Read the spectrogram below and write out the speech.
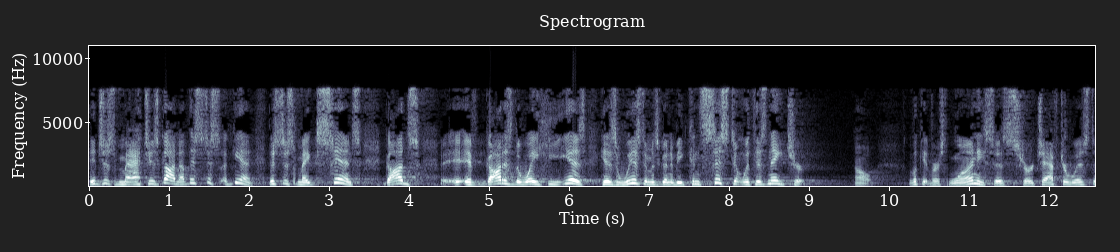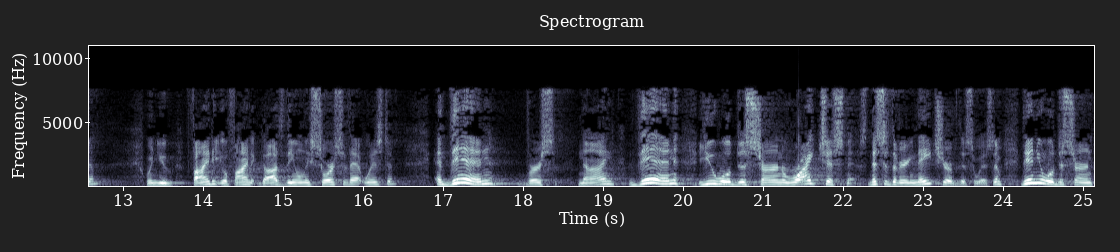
It just matches God. Now this just, again, this just makes sense. God's, if God is the way He is, His wisdom is going to be consistent with His nature. Now, look at verse 1. He says, search after wisdom. When you find it, you'll find that God's the only source of that wisdom. And then, verse 9, then you will discern righteousness. This is the very nature of this wisdom. Then you will discern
